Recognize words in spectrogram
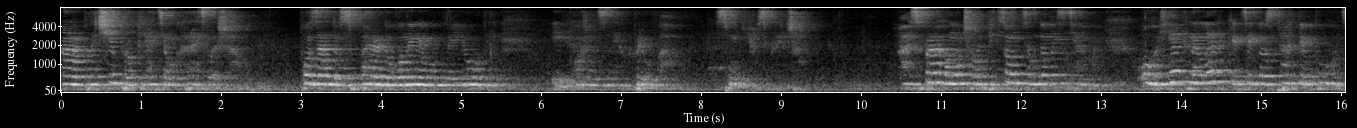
А на плечі прокляттям хрест лежав. Позаду, спереду вони не могли люди, і кожен з них плював, сміявся, кричав. А спрага мучила під сонцем до нестями. О, як нелегкий цей достати путь,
